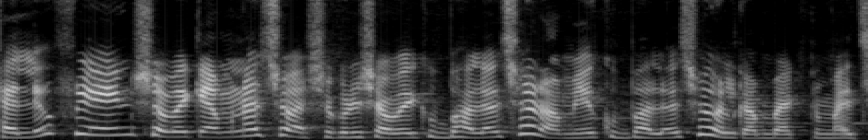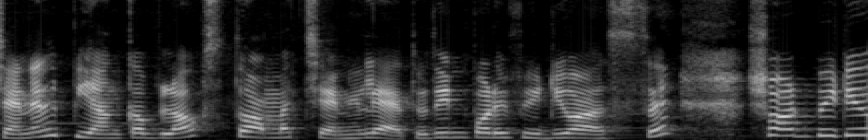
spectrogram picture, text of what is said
হ্যালো ফ্রেন্ড সবাই কেমন আছো? আশা করি সবাই খুব ভালো আছো আর আমিও খুব ভালো আছি। Welcome back to my channel Priyanka blogs তো আমার চ্যানেলে এতদিন পরে ভিডিও আসছে। শর্ট ভিডিও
